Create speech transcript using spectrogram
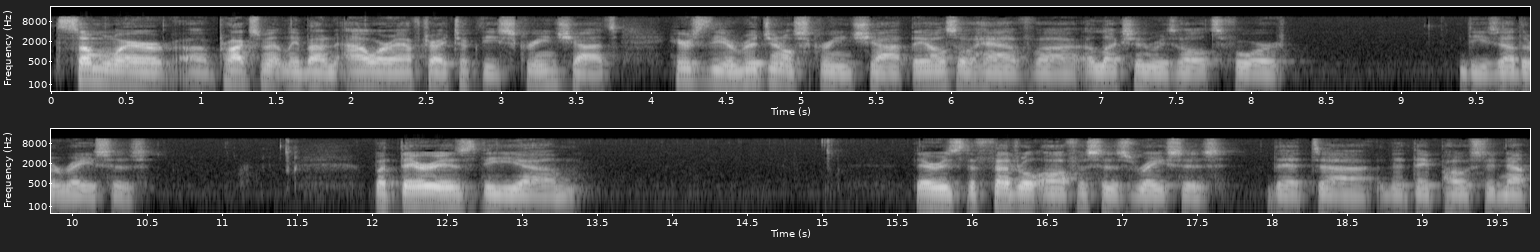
somewhere uh, approximately about an hour after I took these screenshots. Here's the original screenshot. They also have uh, election results for these other races. But there is the um, there is the federal offices races that uh, that they posted. Now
